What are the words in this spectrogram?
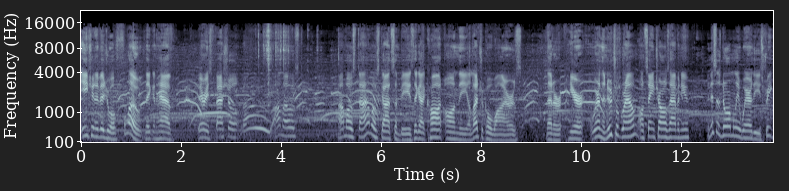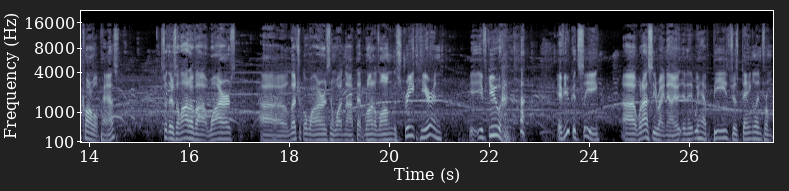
each individual float. They can have very special, oh, almost, almost, I almost got some bees. They got caught on the electrical wires that are here. We're in the neutral ground on St. Charles Avenue, and this is normally where the streetcar will pass. So there's a lot of uh, wires, uh, electrical wires and whatnot that run along the street here. And if you, if you could see uh, what I see right now, we have bees just dangling from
